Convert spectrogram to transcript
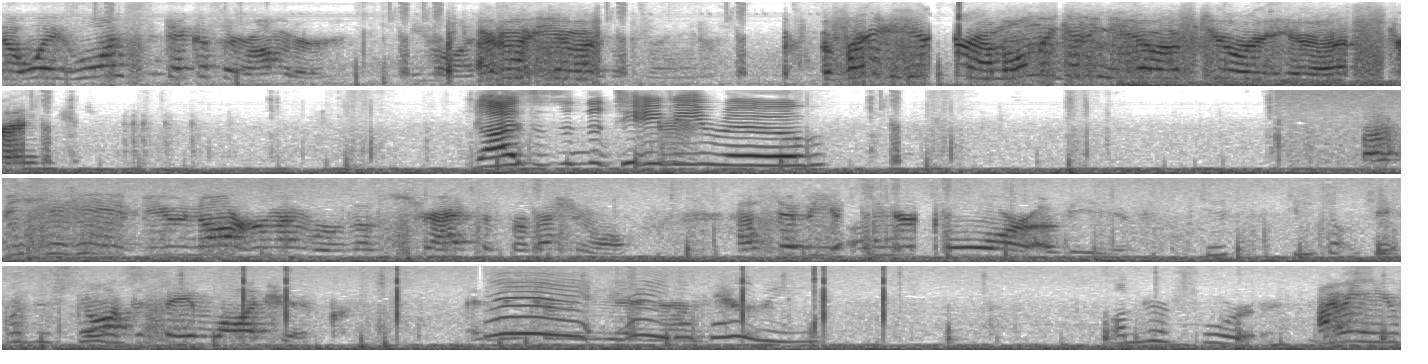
No, wait, who wants to take a thermometer? Hold on, I got think EMF. take a thermometer. Right here, I'm only getting EMF 2 right here. That's strange. Guys, it's in the TV room. Uh, Aviv, do you not remember the strats of professional? Has to be under four. Dude, dude, don't you It's not the same logic. Hey, hey, don't bully me. Under four. I mean, you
